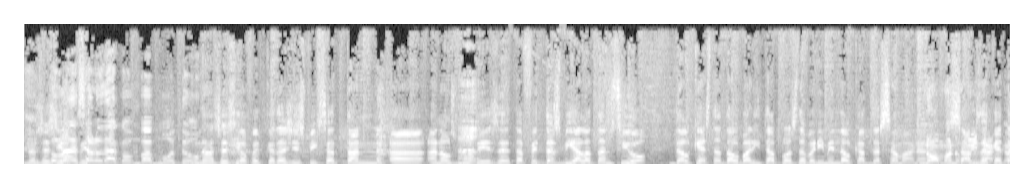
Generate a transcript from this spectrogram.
No sé si com el ha de fet- saludar com va en moto? No sé si el fet que t'hagis fixat tant eh, en els moters eh, t'ha fet desviar l'atenció del que ha estat el veritable esdeveniment del cap de setmana. No, home, no, Saps de què no.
